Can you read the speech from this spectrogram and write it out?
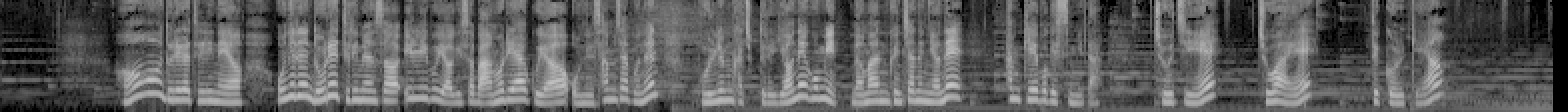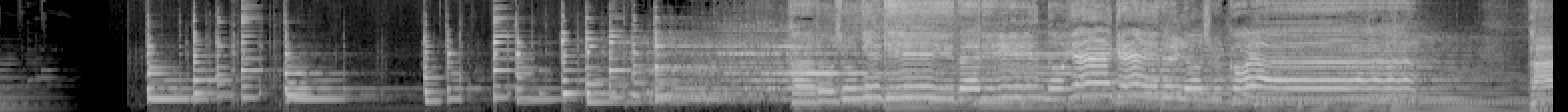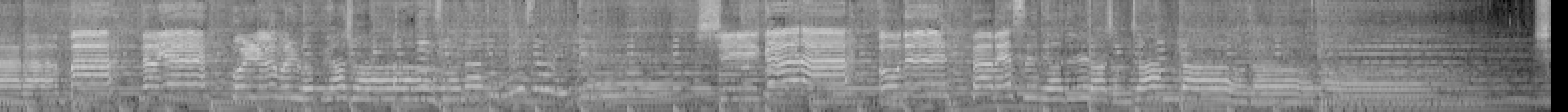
어, 노래가 들리네요. 오늘은 노래 들으면서 1, 2부 여기서 마무리하고요. 오늘 3, 4부는 볼륨 가족들의 연애 고민, 너만 괜찮은 연애 함께 해보겠습니다. 조지의 좋아해 듣고 올게요. 하루 종일 기다린 너에게 들려줄 거야 바람아 나의 볼륨을 높여줘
